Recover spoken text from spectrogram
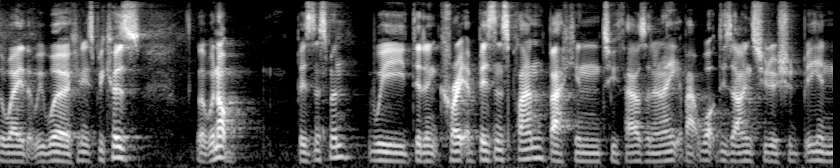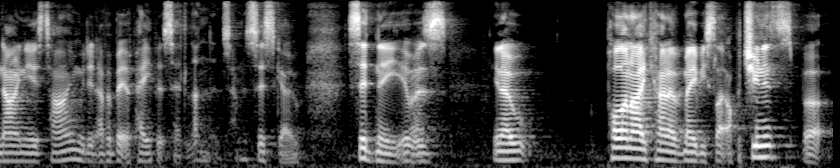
the way that we work, and it's because look, we're not businessmen. We didn't create a business plan back in 2008 about what design studio should be in nine years' time. We didn't have a bit of paper that said London, San Francisco, Sydney. It Right. was, you know, Paul and I kind of maybe slight opportunists, but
